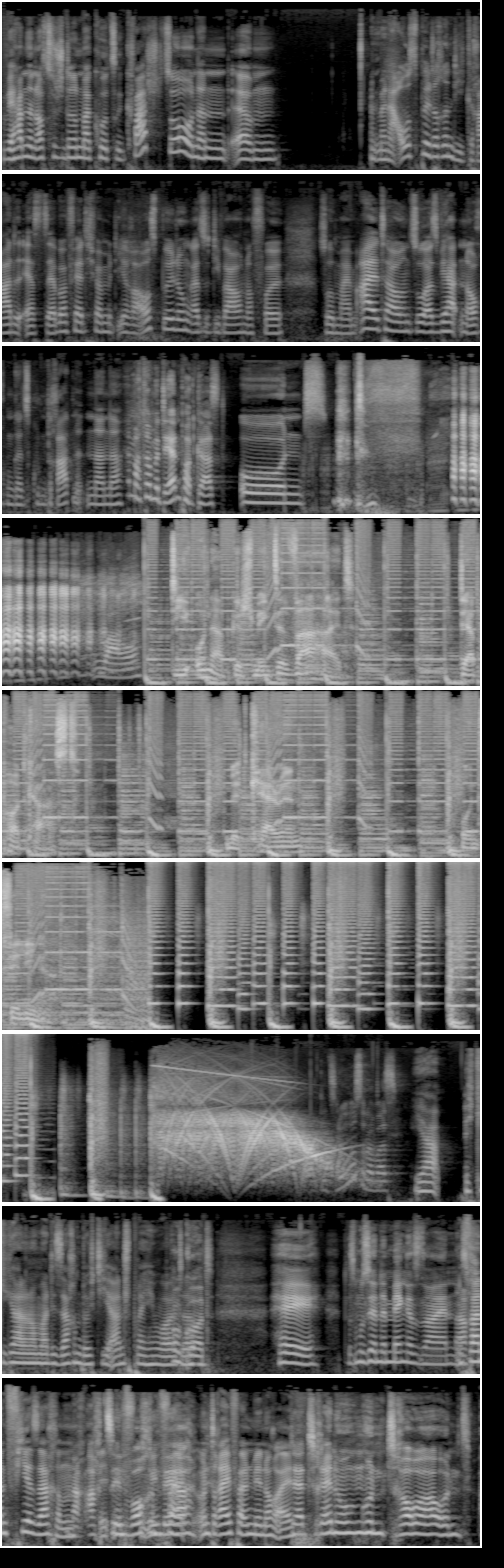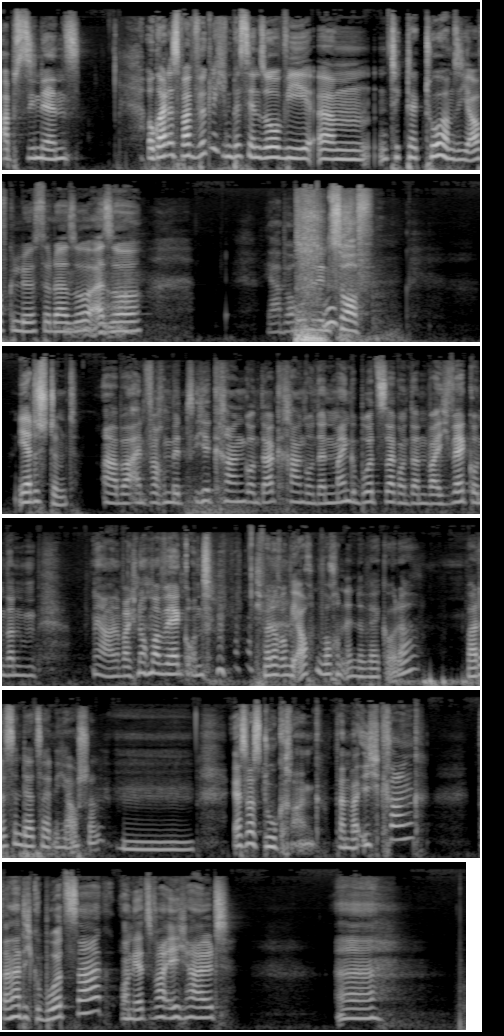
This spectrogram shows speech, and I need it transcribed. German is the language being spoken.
wir haben dann auch zwischendrin mal kurz gequatscht so und dann ähm, mit meiner Ausbilderin, die gerade erst selber fertig war mit ihrer Ausbildung, also die war auch noch voll so in meinem Alter und so, also wir hatten auch einen ganz guten Draht miteinander. Ja, mach doch mit deren Podcast. Und wow. Die unabgeschminkte Wahrheit. Der Podcast. Mit Karen und Felina. Ja, ich gehe gerade nochmal die Sachen durch, die ich ansprechen Oh wollte. Gott. Hey, das muss ja eine Menge sein. Das Nach waren vier Sachen. nach 18 Mir- Wochen der- Und drei fallen mir noch ein. der Trennung und Trauer und Abstinenz. Oh Gott, es war wirklich ein bisschen so wie ähm, ein Tic-Tac-Toe haben sich aufgelöst oder so. Also, Ja, aber ohne den. Zoff. ja, das stimmt. Aber einfach mit hier krank und da krank und dann mein Geburtstag und dann war ich weg und dann, ja, dann war ich nochmal weg und Ich war doch irgendwie auch ein Wochenende weg, oder? War das in der Zeit nicht auch schon? Hm. Erst warst du krank, dann war ich krank, dann hatte ich Geburtstag und jetzt war ich halt. Äh,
